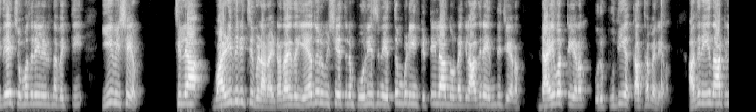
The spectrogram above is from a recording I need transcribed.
ഇതേ ചുമതലയിലിരുന്ന വ്യക്തി ഈ വിഷയം ചില വഴിതിരിച്ചു വിടാനായിട്ട് അതായത് ഏതൊരു വിഷയത്തിലും പോലീസിന് എത്തും പിടിയും കിട്ടിയില്ല എന്നുണ്ടെങ്കിൽ അതിനെ എന്ത് ചെയ്യണം? ഡൈവേർട്ട് ചെയ്യണം. ഒരു പുതിയ കഥ മെനയണം. അതിന് ഈ നാട്ടിൽ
